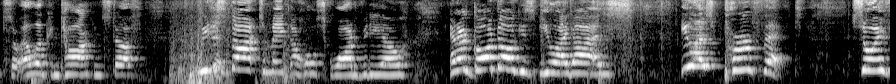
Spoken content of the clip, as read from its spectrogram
so Ella can talk and stuff. We just thought to make a whole squad video. And our god dog is Eli, guys. Eli's perfect. So if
